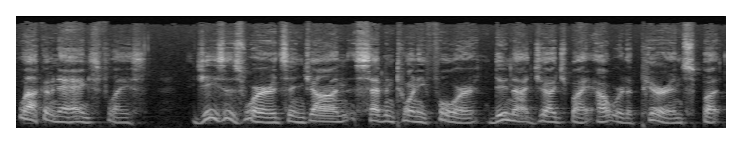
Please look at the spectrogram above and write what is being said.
Welcome to Hank's Place. Jesus' words in John 7:24, "Do not judge by outward appearance, but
